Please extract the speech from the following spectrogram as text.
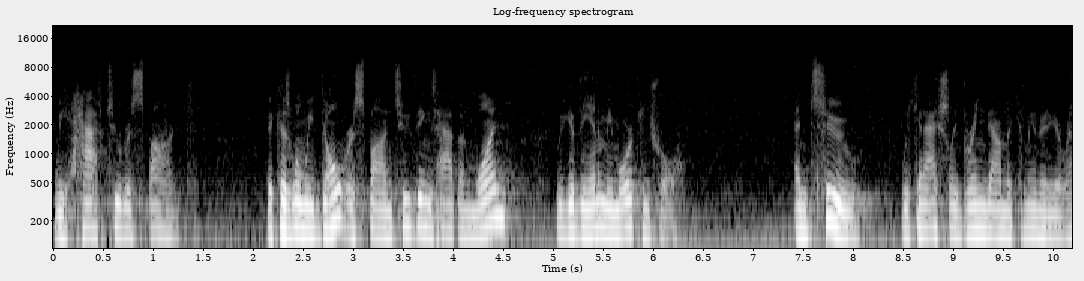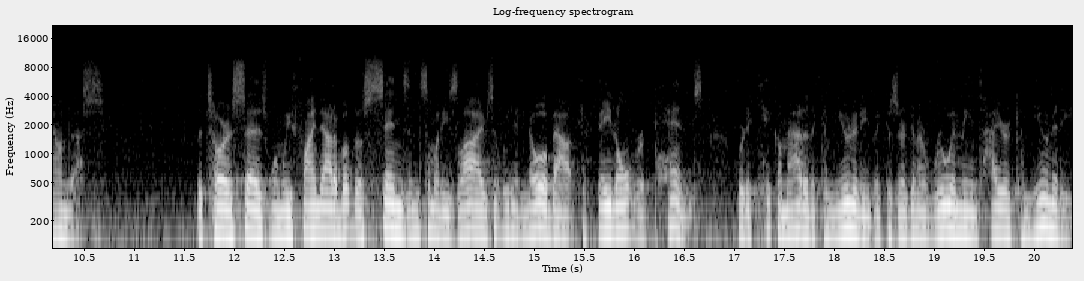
We have to respond. Because when we don't respond, two things happen. One, we give the enemy more control. And two, we can actually bring down the community around us. The Torah says when we find out about those sins in somebody's lives that we didn't know about, if they don't repent, we're to kick them out of the community because they're going to ruin the entire community.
